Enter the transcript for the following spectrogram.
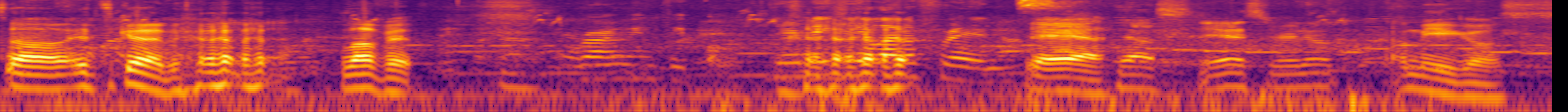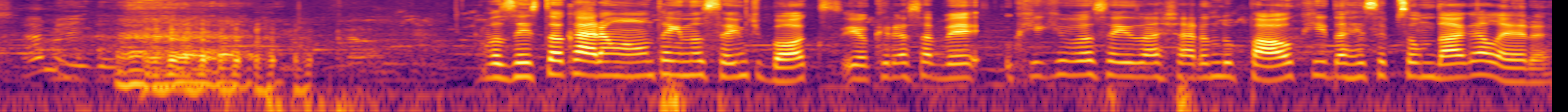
so it's good. Love it. They're making a lot of friends. Yeah, Yes. Yeah, straight up. amigos. Amigos. Vocês tocaram ontem no Sandbox e eu queria saber o que, que vocês acharam do palco e da recepção da galera.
